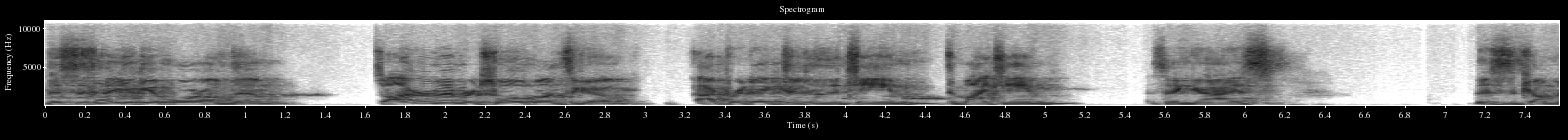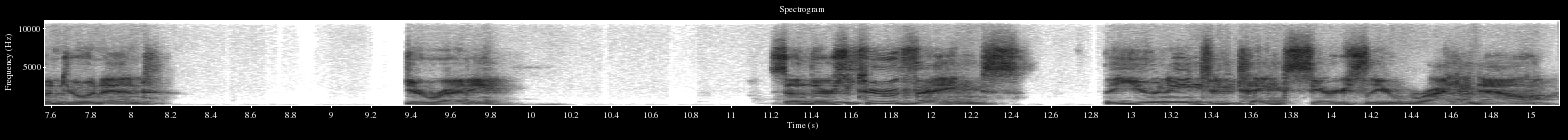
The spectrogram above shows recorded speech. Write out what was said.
This is how you get more of them. So I remember 12 months ago, I predicted to the team, to my team, I said, guys, this is coming to an end. Get ready. Said there's two things that you need to take seriously right now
